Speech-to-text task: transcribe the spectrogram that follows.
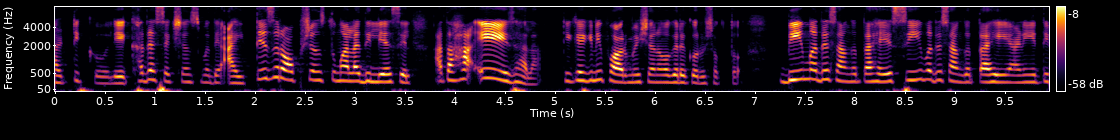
आर्टिकल एखाद्या सेक्शन्समध्ये आयते जर ऑप्शन्स तुम्हाला दिले असेल आता हा ए झाला. ठीक आहे की नाही? फॉर्मेशन वगैरे करू शकतो. बीमध्ये सांगत आहे सी मध्ये सांगत आहे आणि येते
